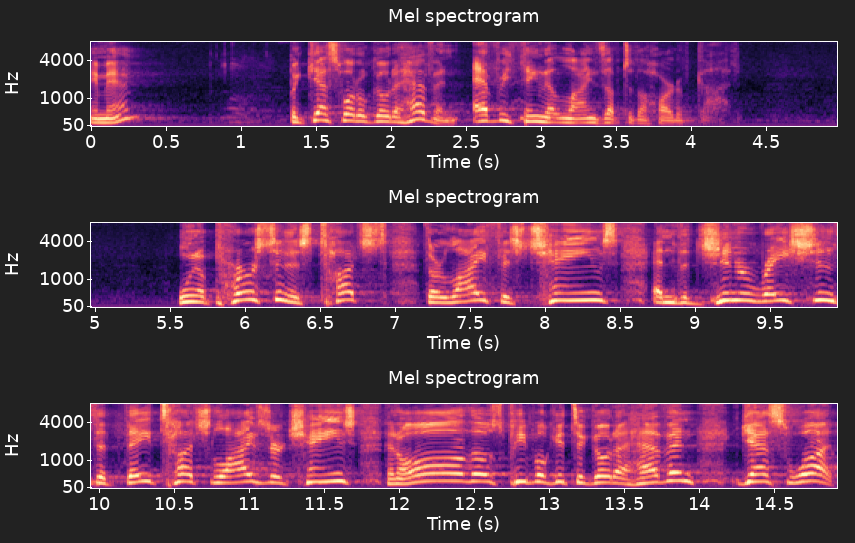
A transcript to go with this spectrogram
Amen? But guess what will go to heaven? Everything that lines up to the heart of God. When a person is touched, their life is changed, and the generations that they touch, lives are changed, and all those people get to go to heaven. Guess what?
